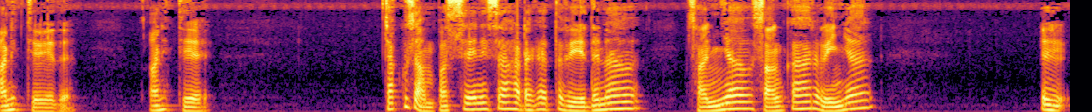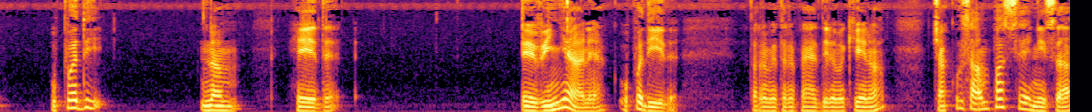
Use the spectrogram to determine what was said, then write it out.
අනිත්‍ය වේද? අනිත්‍ය චක්කු සම්පස්සේ නිසා හටගත් වේදනාව සංඥාව සංකාර විඥාන ඒ උපදී නම් හේද? ඒ විඥානයක් උපදීද. තර මෙතන පැහැදිලිවම කියනවා චක්කු සම්පස්සේ නිසා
